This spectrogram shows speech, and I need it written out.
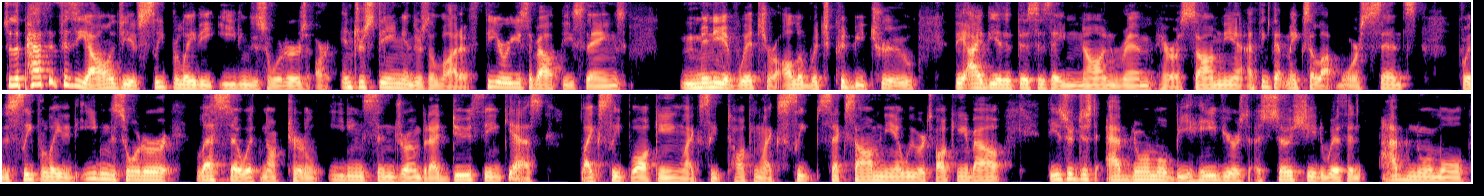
So, the pathophysiology of sleep related eating disorders are interesting, and there's a lot of theories about these things many of which or all of which could be true. The idea that this is a non REM parasomnia, I think that makes a lot more sense for the sleep related eating disorder, less so with nocturnal eating syndrome. But I do think, yes, like sleepwalking, like sleep talking, like sleep sexomnia, we were talking about. These are just abnormal behaviors associated with an abnormal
